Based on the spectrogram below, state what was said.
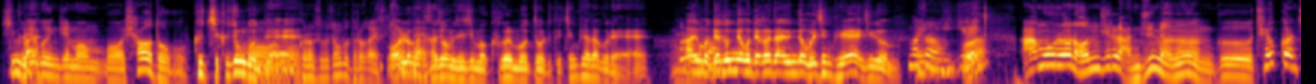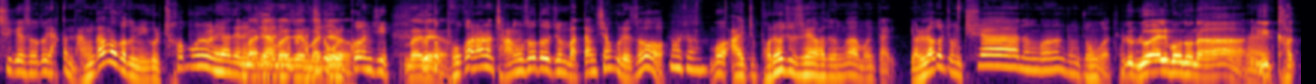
신발. 그리고 이제 뭐 뭐 샤워 도구. 그치, 그 정도인데. 어, 뭐 그런 그 정도 들어가 있어요. 얼른 가서 가져오면 되지 뭐 그걸 뭐 또 이렇게 창피하다 그래. 그러니까. 아니 뭐 내 돈 내고 내가 다니는데 왜 창피해 지금? 맞아. 아니, 이게 어? 아무런 언지를 안 주면은 그 체육관 측에서도 약간 난감하거든요. 이걸 처분을 해야 되는지 맞아요, 아니면 맞아요, 가지러 맞아요. 올 건지 맞아요. 그것도 보관하는 장소도 좀 마땅치 않고 그래서 맞아. 뭐 아예 좀 버려주세요 하든가 뭐 그러니까 연락을 좀 취하는 거는 좀 좋은 것 같아요. 그리고 로얄 번호나 네. 이각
